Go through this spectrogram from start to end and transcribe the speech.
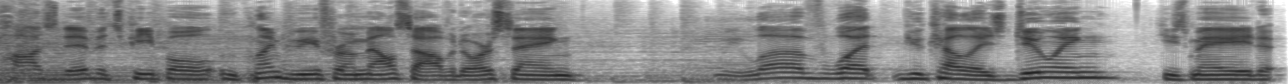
positive. It's people who claim to be from El Salvador saying, We love what Bukele is doing. He's made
